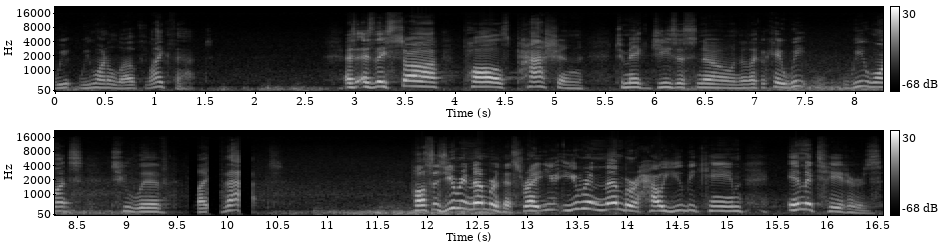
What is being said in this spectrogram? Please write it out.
we, we want to love like that. As, as they saw Paul's passion to make Jesus known, they're like, okay, we, we want to live like that. Paul says, You remember this, right? You, you remember how you became imitators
